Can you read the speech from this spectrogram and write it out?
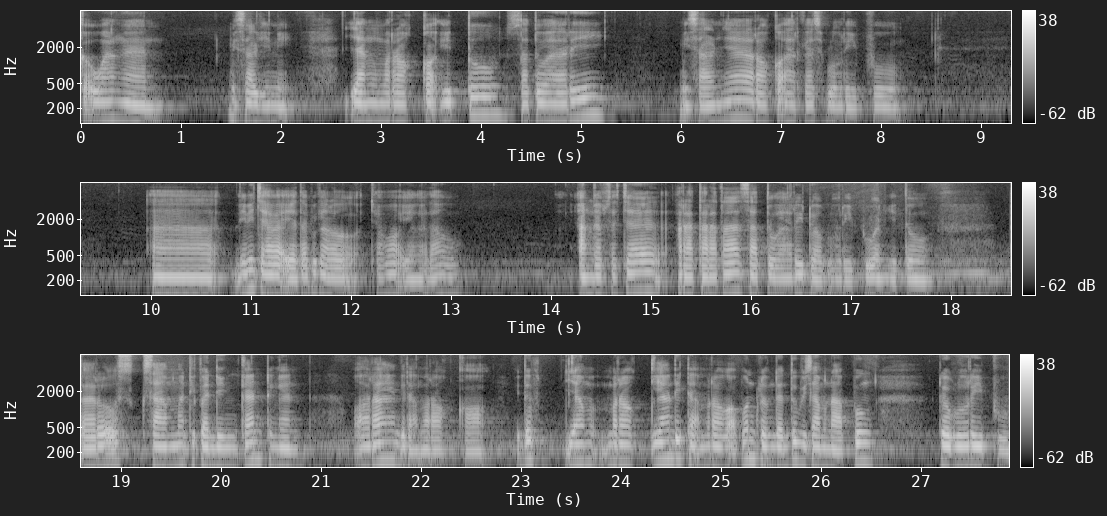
keuangan misal gini yang merokok itu satu hari misalnya rokok harga sepuluh ribu. Uh, ini cewek ya tapi kalau cowok ya nggak tahu. Anggap saja rata-rata satu hari dua puluh ribuan gitu. Terus sama dibandingkan dengan orang yang tidak merokok itu yang merok yang tidak merokok pun belum tentu bisa menabung dua puluh ribu.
